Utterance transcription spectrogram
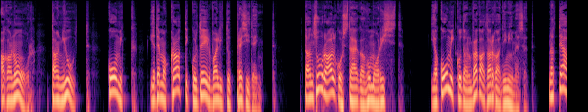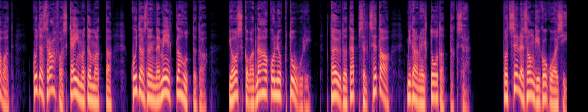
aga noor, ta on juut, koomik ja demokraatlikul teel valitud president. ta on suure algustähega humorist ja koomikud on väga targad inimesed. Nad teavad, kuidas rahvas käima tõmmata, kuidas nende meelt lahutada ja oskavad näha konjunktuuri, tajuda täpselt seda, mida neilt oodatakse. Vot selles ongi kogu asi.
